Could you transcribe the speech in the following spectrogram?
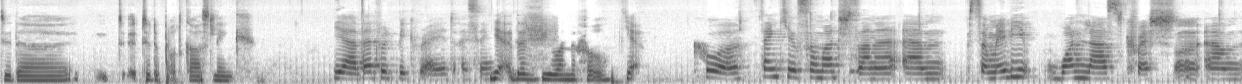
to the to, to the podcast link. Yeah, that would be great. I think. Yeah, that'd be wonderful. Yeah. Cool. Thank you so much, Sanne. Um, so maybe one last question um,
